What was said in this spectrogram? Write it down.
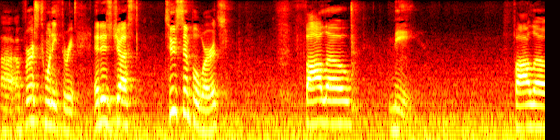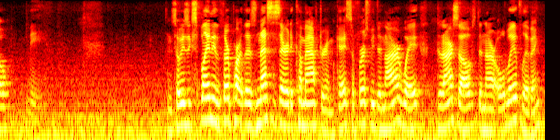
uh, verse 23. It is just two simple words follow me. Follow me. And so he's explaining the third part that is necessary to come after him. Okay, so first we deny our way, deny ourselves, deny our old way of living.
